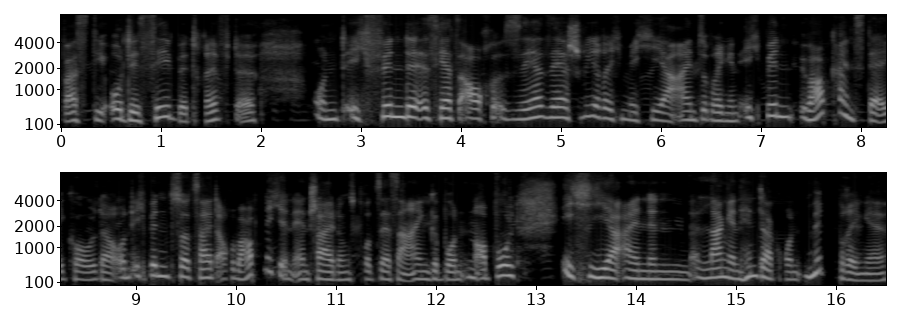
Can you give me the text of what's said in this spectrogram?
was die Odyssee betrifft. Äh, und ich finde es jetzt auch sehr, sehr schwierig, mich hier einzubringen. Ich bin überhaupt kein Stakeholder und ich bin zurzeit auch überhaupt nicht in Entscheidungsprozesse eingebunden, obwohl ich hier einen langen Hintergrund mitbringe.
